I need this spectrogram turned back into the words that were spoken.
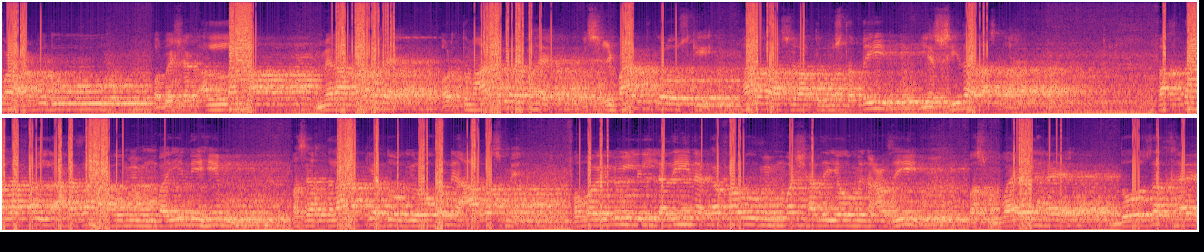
فَاعْبُدُوهُ اور بے شک اللہ میرا رب ہے اور تمہارا بھی رب ہے بس عبادت کرو اس کی ہر صراط مستقیم یہ سیدھا راستہ ہے فاختلف الاحزاب من بینہم پس اختلاف کیا دو گروہوں نے آپس میں فویل للذین کفروا من مشہد یوم عظیم بس ویل ہے دوزخ ہے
